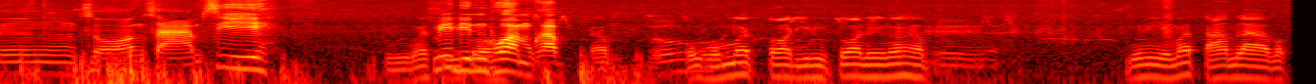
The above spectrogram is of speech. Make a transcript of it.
หนึ่งสองสามสี่วันนี้ามีสี่ดินต่อพร้อมครับครับโอ้ของผมมาต่อดินอีกตัวหนึ่งเนาะครับเออวันนี้มาตามลาบัก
